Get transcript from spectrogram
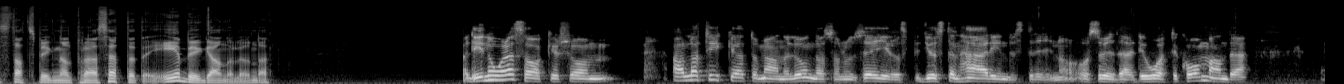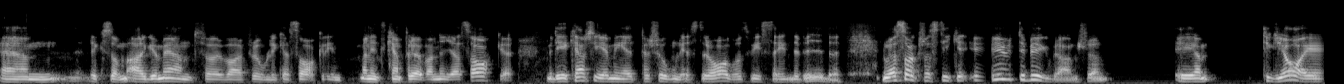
stadsbyggnad på det här sättet. Är bygg annorlunda? Det är några saker som alla tycker att de är annorlunda som du säger just den här industrin och, och så vidare. Det är återkommande eh, liksom argument för varför olika saker in, man inte kan pröva nya saker. Men det kanske är mer ett personlighetsdrag hos vissa individer. Några saker som sticker ut i byggbranschen är, tycker jag är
